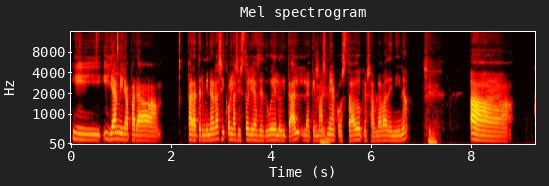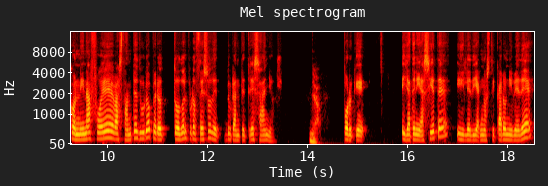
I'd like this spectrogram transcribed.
Y, ya mira, para, para terminar así con las historias de duelo y tal, la que más me ha costado, que os hablaba de Nina. Sí. Ah, con Nina fue bastante duro, pero todo el proceso de durante tres años. Ya. Porque ella tenía siete y le diagnosticaron IBD.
